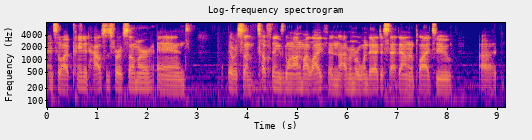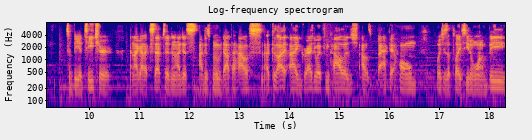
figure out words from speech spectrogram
And so I painted houses for a summer and there were some tough things going on in my life. And I remember one day I just sat down and applied to uh, to be a teacher and I got accepted and I just I just moved out the house because uh, I, I graduated from college. I was back at home which is a place you don't want to be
